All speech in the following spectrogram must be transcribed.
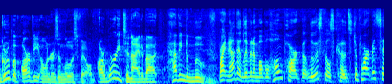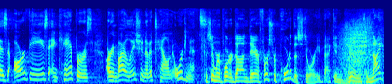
group of RV owners in Louisville are worried tonight about having to move. Right now, they live in a mobile home park, but Louisville's Codes Department says RVs and campers are in violation of a town ordinance. Consumer reporter Don Dare first reported this story back in June. Tonight,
